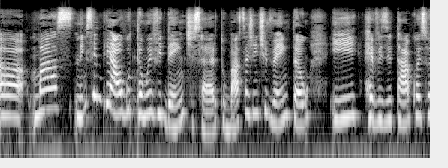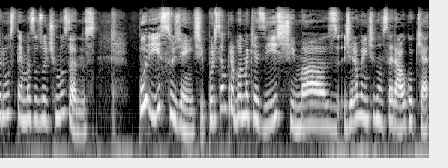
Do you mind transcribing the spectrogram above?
Uh, mas nem sempre é algo tão evidente, certo? Basta a gente ver então e revisitar quais foram os temas dos últimos anos. Por isso, gente, por ser um problema que existe, mas geralmente não ser algo que é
